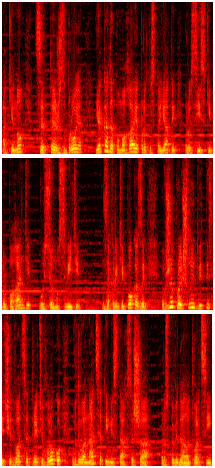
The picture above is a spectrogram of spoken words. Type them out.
а кіно це теж зброя, яка допомагає протистояти російській пропаганді в усьому світі. Закриті покази вже пройшли 2023 року в 12 містах США, розповідали творці,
